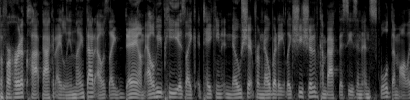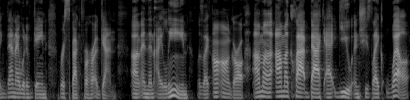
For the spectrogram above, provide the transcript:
but for her to clap back at Eileen like that, I was like, damn, LVP is like taking no shit from nobody. Like she should have come back this season and schooled them all. Like then I would have gained respect for her again. Um, and then Eileen was like, "Uh, uh-uh, uh girl, I'm a, I'm a clap back at you." And she's like, "Well,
